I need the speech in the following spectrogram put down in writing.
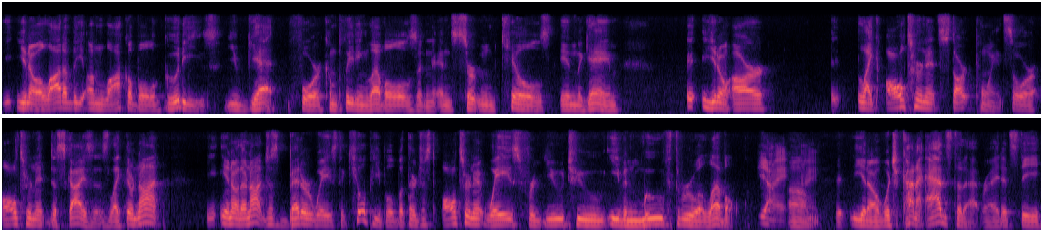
you know a lot of the unlockable goodies you get for completing levels and and certain kills in the game, eh, you know, are eh, like alternate start points or alternate disguises. Like they're not you know they're not just better ways to kill people but they're just alternate ways for you to even move through a level Yeah. right um, right it- you know, which kind of adds to that, right? It's the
